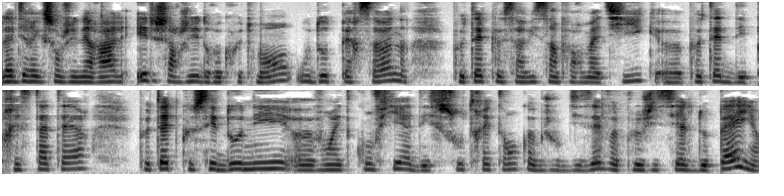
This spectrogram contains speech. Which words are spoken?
la direction générale et le chargé de recrutement ou d'autres personnes, peut-être le service informatique, euh, peut-être des prestataires, peut-être que ces données euh, vont être confiées à des sous-traitants, comme je vous le disais, votre logiciel de paye.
